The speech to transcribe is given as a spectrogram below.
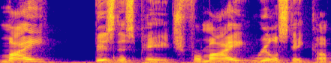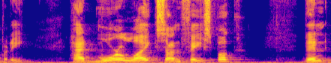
my business page for my real estate company had more likes on Facebook than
